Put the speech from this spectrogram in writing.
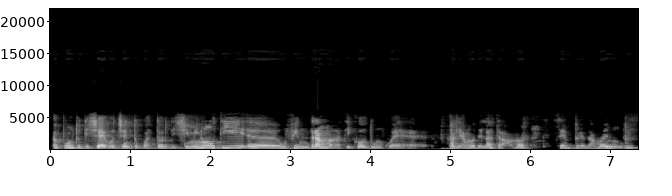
appunto dicevo 114 minuti, eh, un film drammatico, dunque parliamo della trama, sempre da My Movies.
